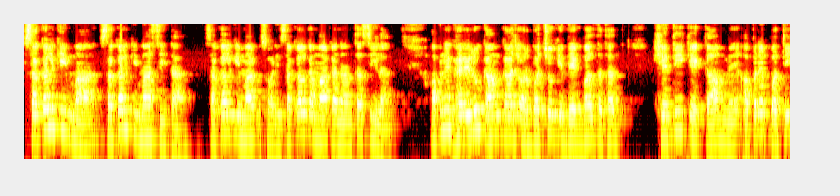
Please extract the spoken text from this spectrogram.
सकल की माँ, सकल की माँ सीता। सकल की माँ सॉरी सकल का माँ का नाम था शीला अपने घरेलू कामकाज और बच्चों की देखभाल तथा खेती के काम में अपने पति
